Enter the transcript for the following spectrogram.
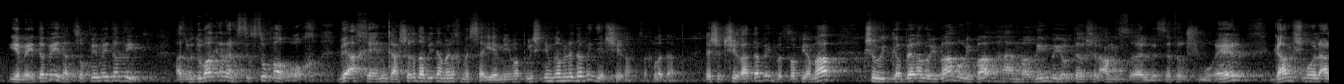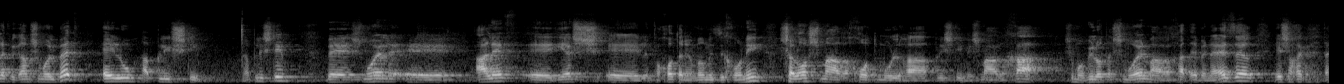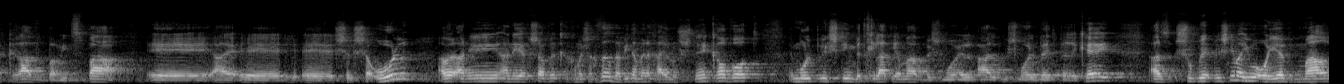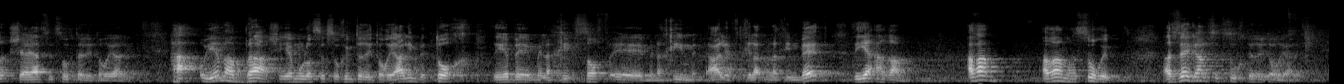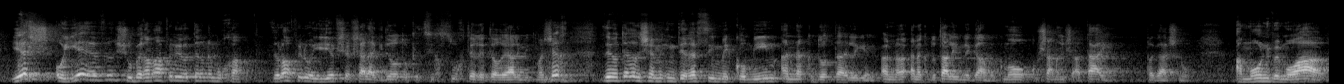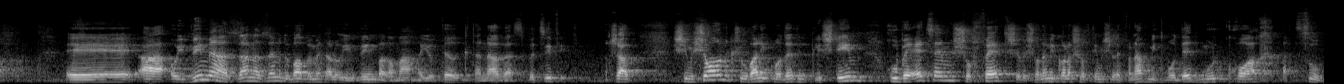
ימי דוד, עד סוף ימי דוד. אז מדובר כאן על סכסוך ארוך, ואכן, כאשר דוד המלך מסיים עם הפלישתים, גם לדוד יש שירה, צריך לדעת. יש את שירת דוד בסוף ימיו, כשהוא התגבר על אויביו, אויביו המרים ביותר של עם ישראל בספר שמואל, גם שמואל א' וגם שמואל ב', אלו הפלישתים. הפלישתים. בשמואל א', יש, לפחות אני אומר מזיכרוני, שלוש מערכות מול הפלישתים. יש מערכה שמוביל אותה שמואל, מערכת אבן העזר, יש אחר כך את הקרב במצפה אה, אה, אה, של שאול, אבל אני, אני עכשיו ככה משחזר, דוד המלך היה לו שני קרבות מול פלישתים בתחילת ימיו בשמואל, בשמואל ב' פרק ה', אז פלישתים היו אויב מר שהיה סכסוך טריטוריאלי. האויב הבא שיהיה מולו סכסוכים טריטוריאליים בתוך, זה יהיה במלכים, סוף אה, מלכים א', תחילת מלכים ב', זה יהיה ארם. ארם, ארם, הסורים. אז זה גם סכסוך טריטוריאלי. יש אויב שהוא ברמה אפילו יותר נמוכה. זה לא אפילו אויב שאפשר להגדיר אותו כסכסוך טריטוריאלי מתמשך, זה יותר איזה שהם אינטרסים מקומיים אנקדוטליים, אנקדוטליים לגמרי, כמו כושן רשעתיים פגשנו, עמון ומואב. אה, האויבים מהזן הזה מדובר באמת על אויבים ברמה היותר קטנה והספציפית. עכשיו, שמשון, כשהוא בא להתמודד עם פלישתים, הוא בעצם שופט שבשונה מכל השופטים שלפניו, מתמודד מול כוח עצום.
